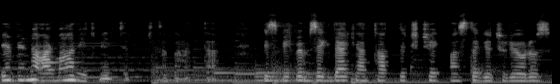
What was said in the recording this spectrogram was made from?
Birbirine armağan etmelidir kitabı hatta. Biz birbirimize giderken tatlı çiçek, pasta götürüyoruz.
